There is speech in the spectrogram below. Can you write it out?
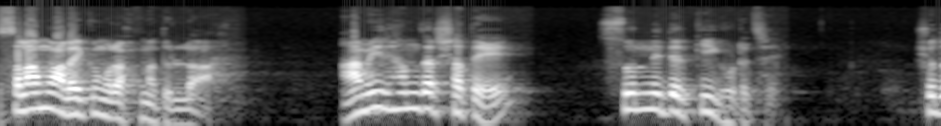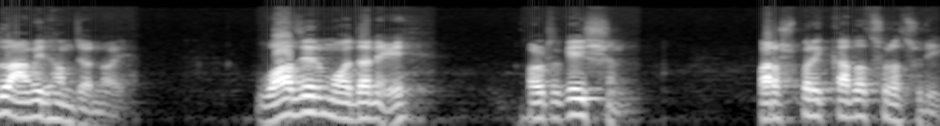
আসসালামু আলাইকুম রহমতুল্লাহ। আমির হামজার সাথে সুন্নিদের কি ঘটেছে? শুধু আমির হামজার নয়, ওয়াজের ময়দানে অল্টারকেশন পারস্পরিক কাদা ছোড়াছুরি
